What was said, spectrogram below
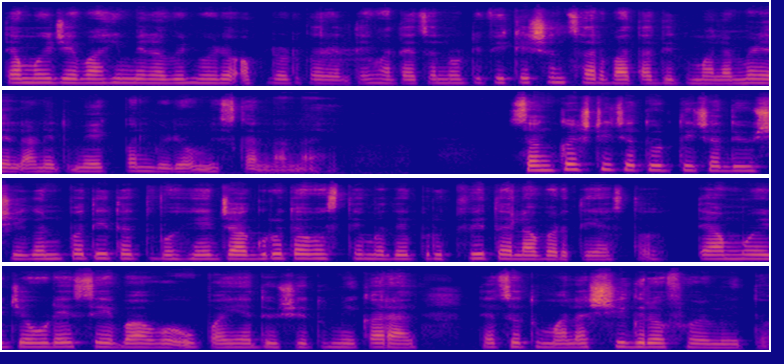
त्यामुळे जेव्हाही मी नवीन व्हिडिओ अपलोड करेल तेव्हा त्याचं नोटिफिकेशन सर्वात आधी तुम्हाला मिळेल आणि तुम्ही एक पण व्हिडिओ मिस करणार नाही. संकष्टी चतुर्थीच्या दिवशी गणपती तत्व हे जागृत अवस्थेमध्ये पृथ्वी तलावरती असतं. त्यामुळे जेवढे सेवा व उपाय या दिवशी तुम्ही कराल त्याचं तुम्हाला शीघ्र फळ मिळतं.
